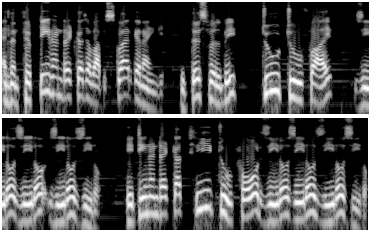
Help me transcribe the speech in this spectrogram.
एंड देन फिफ्टीन हंड्रेड का जब आप स्क्वायर कराएंगे तो this will be two two five zero zero zero zero eighteen hundred का three two four zero zero zero zero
